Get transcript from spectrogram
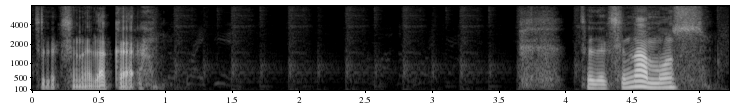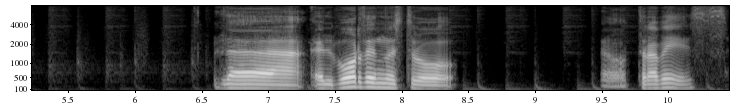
Seleccioné la cara. Seleccionamos la, el borde nuestro otra vez.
